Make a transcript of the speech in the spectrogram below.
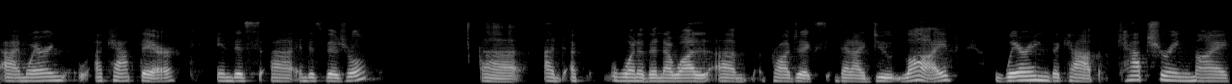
I'm wearing a cap there in this, uh, in this visual. Uh, a, a, one of the Nahual um, projects that I do live, wearing the cap, capturing my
